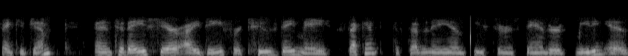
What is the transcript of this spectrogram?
Thank you, Jim. And today's share ID for Tuesday, May 2nd to 7 a.m. Eastern Standard meeting is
